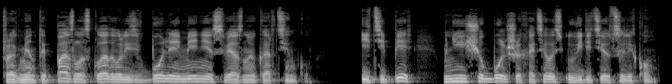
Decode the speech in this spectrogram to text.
Фрагменты пазла складывались в более-менее связанную картинку. И теперь мне еще больше хотелось увидеть ее целиком.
